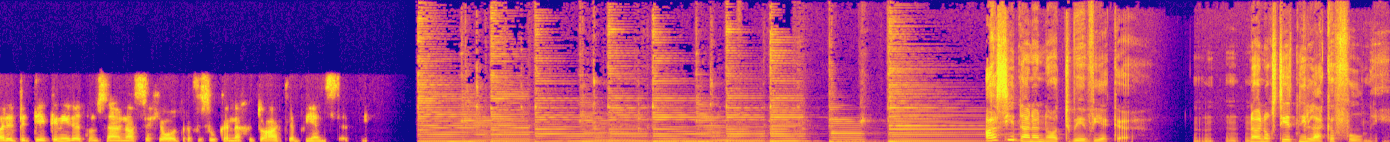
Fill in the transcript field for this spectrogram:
maar dit beteken nie dat ons nou na psigiater of sielkundige toe hardloop weens dit nie. As jy dan nou na 2 weke nou nog steeds nie lekker voel nie,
